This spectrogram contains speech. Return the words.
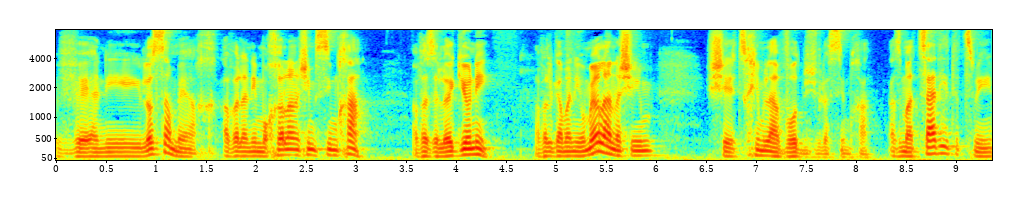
ואני לא שמח, אבל אני מוכר לאנשים שמחה, אבל זה לא הגיוני. אבל גם אני אומר לאנשים שצריכים לעבוד בשביל השמחה. אז מצאתי את עצמי,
